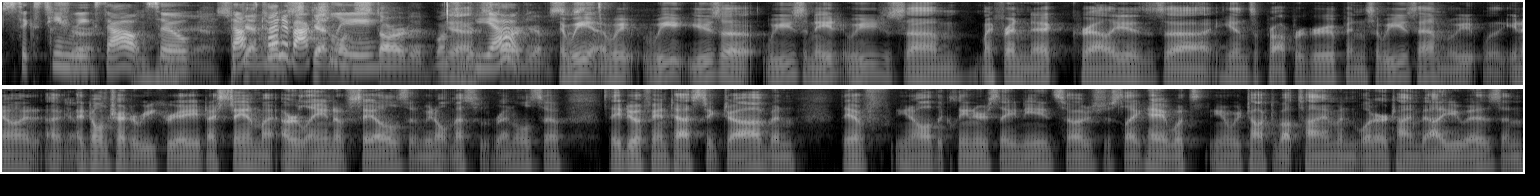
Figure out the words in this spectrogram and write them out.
16 Sure. weeks out. Mhm. So Yeah, yeah. So that's getting kind of one- getting one actually started. Once Yeah. you get Yeah. started, you have a and we system. we we use a we use an agent we use um my friend Nick Corrali is uh he owns a proper group and so we use him we we- you know I, I, Yep. I don't try to recreate I stay in my our lane of sales and we don't mess with rentals so they do a fantastic job and they have you know all the cleaners they need so I was just like hey what's you know we talked about time and what our time value is and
